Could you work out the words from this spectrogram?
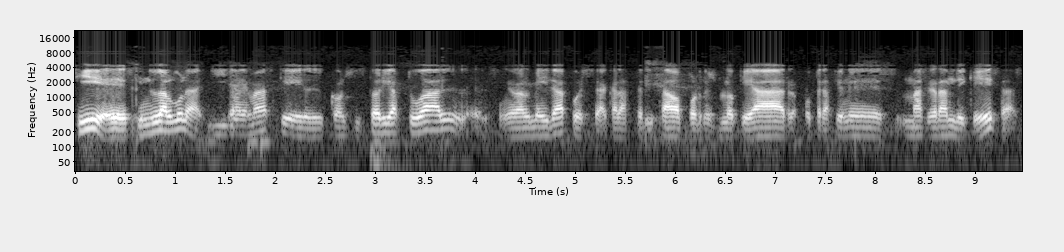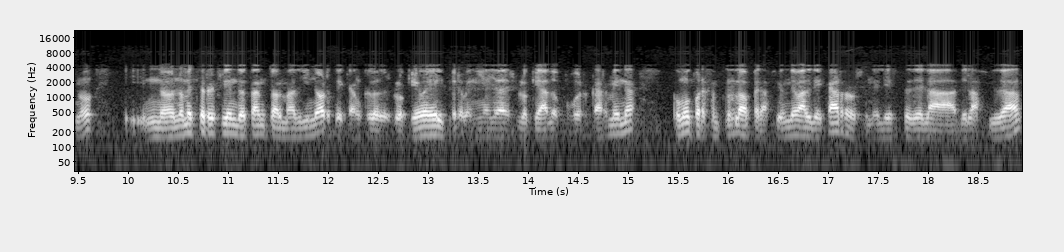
Sí, eh, sin duda alguna. Y además que el consistorio actual, el señor Almeida, pues se ha caracterizado por desbloquear operaciones más grandes que esas, ¿no? no, no me estoy refiriendo tanto al Madrid Norte, que aunque lo desbloqueó él, pero venía ya desbloqueado por Carmena, como por ejemplo la operación de Valdecarros en el este de la, de la ciudad,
